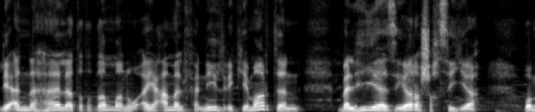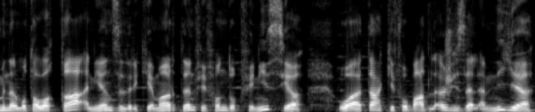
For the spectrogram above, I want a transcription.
لأنها لا تتضمن أي عمل فني لريكي مارتن بل هي زيارة شخصية. ومن المتوقع أن ينزل ريكي مارتن في فندق فينيسيا وتعكف بعض الأجهزة الأمنية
